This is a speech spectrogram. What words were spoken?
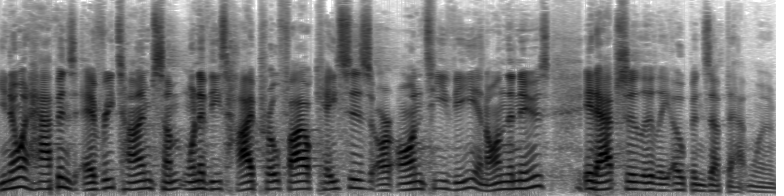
You know what happens every time some one of these high profile cases are on TV and on the news? It absolutely opens up that wound.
